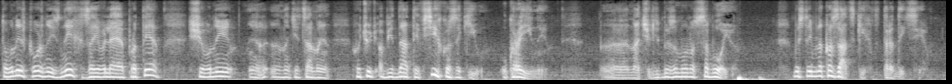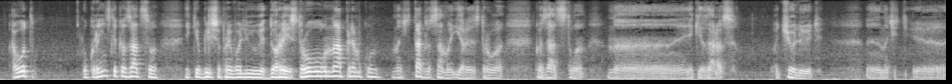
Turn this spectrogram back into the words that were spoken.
то вони ж кожен з них заявляє про те, що вони е, значить, саме, хочуть об'єднати всіх козаків України, е, начали, безумовно, з собою. Ми стоїмо на козацьких традиціях. А от українське козацтво, яке більше превалює до реєстрового напрямку, значить, так же саме і реєстрове козацтво, яке зараз очолюють е, значить, е,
